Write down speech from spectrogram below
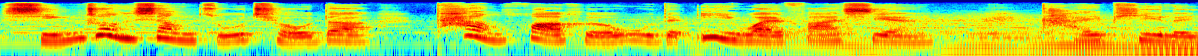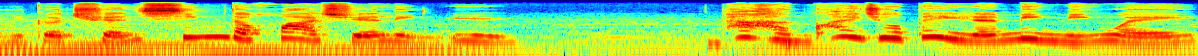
形状像足球的碳化合物的意外发现，开辟了一个全新的化学领域。它很快就被人命名为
